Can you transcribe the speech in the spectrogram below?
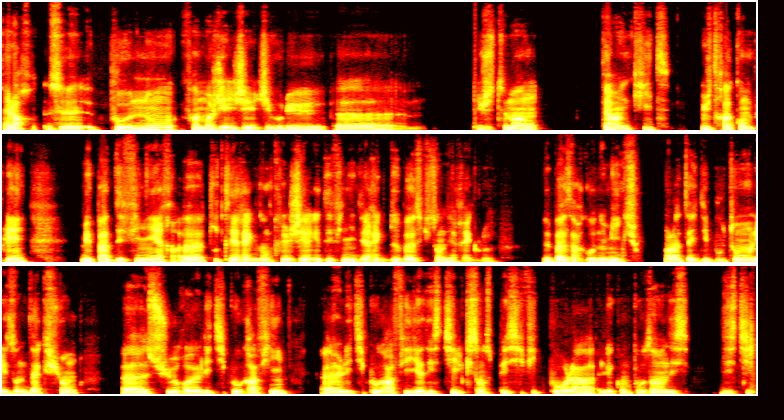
Alors, ce- pour nous, enfin moi j'ai voulu euh, justement faire un kit ultra complet, mais pas définir euh, toutes les règles. Donc j'ai défini des règles de base qui sont des règles de base ergonomiques sur la taille des boutons, les zones d'action, sur euh, les typographies. Euh, les typographies, il y a des styles qui sont spécifiques pour la, les composants, des, styles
